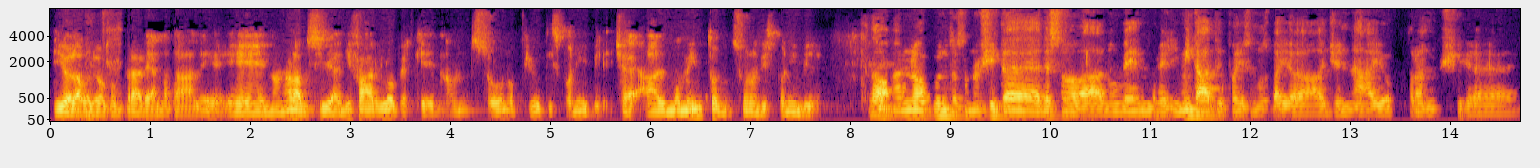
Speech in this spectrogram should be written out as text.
Io la volevo comprare a Natale e non ho la possibilità di farlo perché non sono più disponibili, cioè al momento non sono disponibili. No, hanno appunto, sono uscite adesso a novembre limitate, poi se non sbaglio a gennaio potranno uscire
